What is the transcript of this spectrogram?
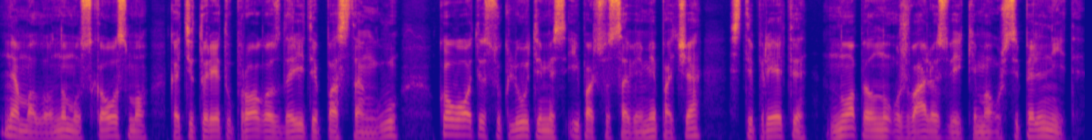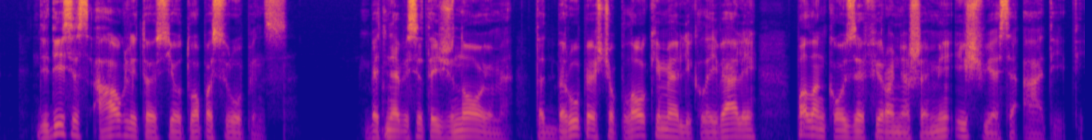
nemalonumų skausmo, kad ji turėtų progos daryti pastangų, kovoti su kliūtimis, ypač su savimi pačia, stiprėti, nuopelnų už valios veikimą užsipelnyti. Didysis auklėtojas jau tuo pasirūpins. Bet ne visi tai žinojome, tad berūpeščio plaukime lyg laiveliai palankaus zefiro nešami į šviesę ateitį.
